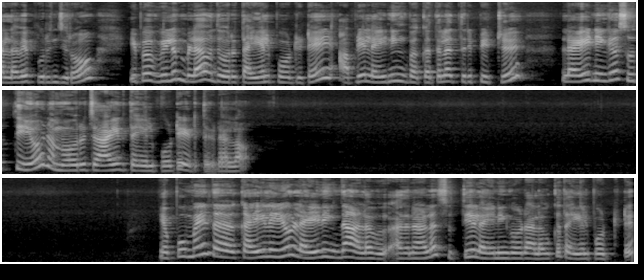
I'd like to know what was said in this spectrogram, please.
நல்லாவே புரிஞ்சிடும் இப்போ விளிம்பில் வந்து ஒரு தையல் போட்டுட்டேன். அப்படியே லைனிங் பக்கத்தில் திருப்பிட்டு லைனிங்கை சுற்றியும் நம்ம ஒரு ஜாயிண்ட் தையல் போட்டு எடுத்துக்கிடலாம். எப்போவுமே இந்த கையிலையும் லைனிங் தான் அளவு. அதனால் சுற்றி லைனிங்கோட அளவுக்கு தையல் போட்டுட்டு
